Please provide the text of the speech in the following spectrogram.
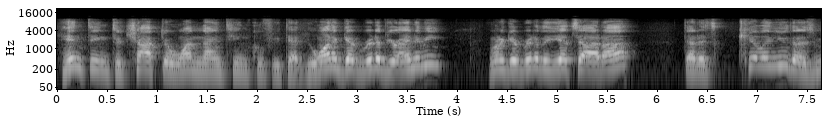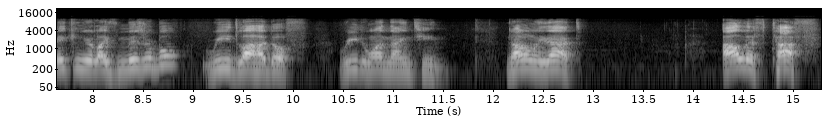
hinting to chapter 119 Kufutet. You want to get rid of your enemy? You want to get rid of the Yetzer Hara that is killing you, that is making your life miserable? Read lahadof. Read 119. Not only that, Aleph Taf,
